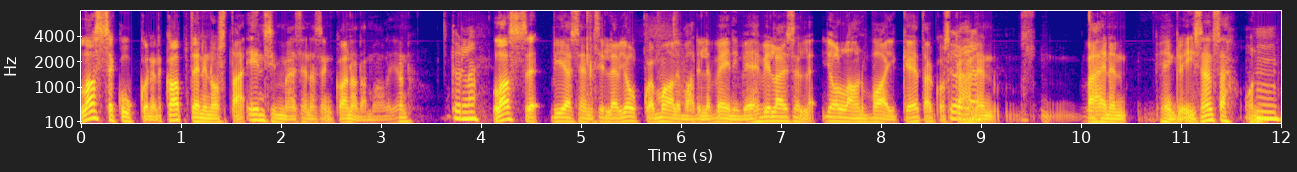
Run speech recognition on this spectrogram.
Lasse Kukkonen, kapteeni, nostaa ensimmäisenä sen Kanadamaljan. Kyllä. Lasse vie sen sille joukkueen maalivahdille Veini Vehviläiselle, jolla on vaikeaa, koska Kyllä. hänen läheinen henkilö, isänsä, on Mm.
